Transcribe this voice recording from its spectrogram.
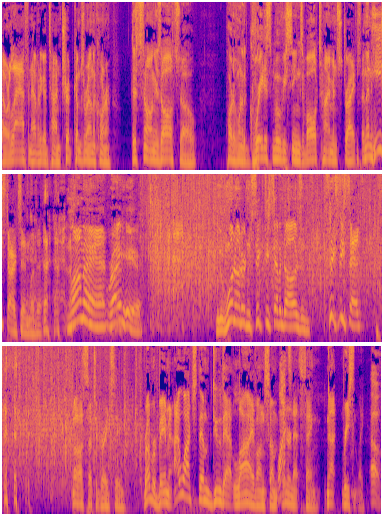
and we're laughing, having a good time. Trip comes around the corner. This song is also part of one of the greatest movie scenes of all time in Stripes, and then he starts in with it. My man, right here. One hundred and sixty-seven dollars and sixty cents. oh, it's such a great scene. Rubber Bandman. I watched them do that live on some What? internet thing. Not recently. Oh.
